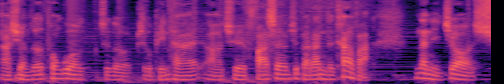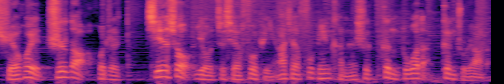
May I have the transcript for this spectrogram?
啊，选择通过这个这个平台啊去发声、去表达你的看法，那你就要学会知道或者接受有这些负评，而且负评可能是更多的、更主要的，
